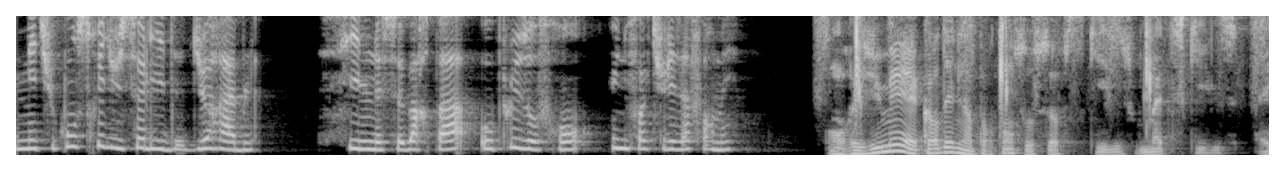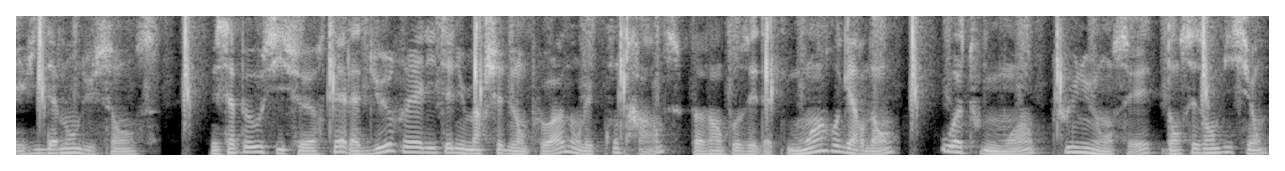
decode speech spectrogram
mais tu construis du solide, durable, s'ils ne se barrent pas au plus offrant une fois que tu les as formés. En résumé, accorder de l'importance aux soft skills ou math skills a évidemment du sens, mais ça peut aussi se heurter à la dure réalité du marché de l'emploi dont les contraintes peuvent imposer d'être moins regardant ou à tout le moins plus nuancé dans ses ambitions.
